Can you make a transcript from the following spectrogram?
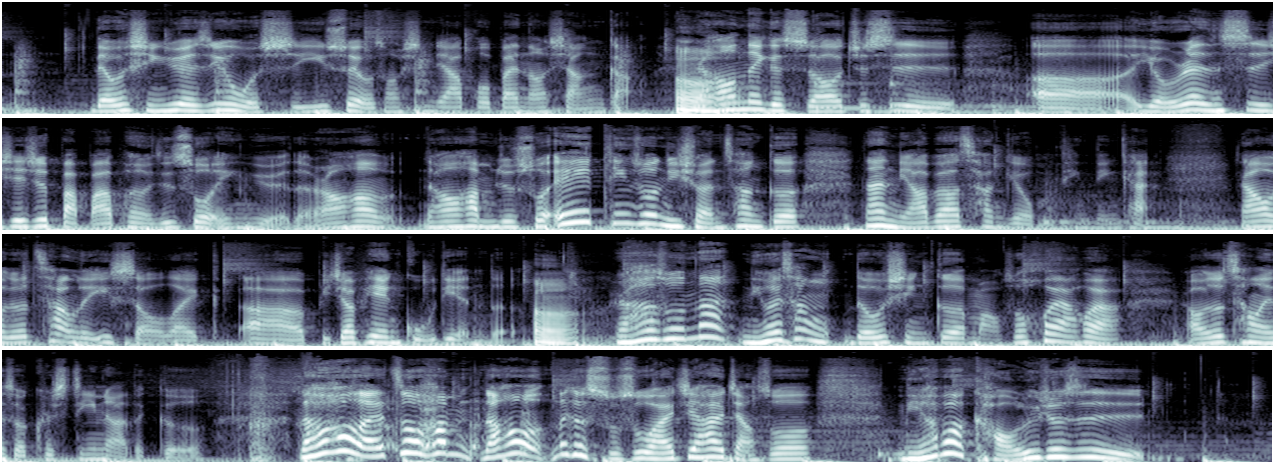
流行乐是因为我十一岁，我从新加坡搬到香港，嗯、然后那个时候就是呃有认识一些就是爸爸朋友是做音乐的，然后他们然后他们就说，哎，听说你喜欢唱歌，那你要不要唱给我们听听看？然后我就唱了一首 like 呃比较偏古典的，嗯，然后他说，那你会唱流行歌吗？我说会啊会啊，然后我就唱了一首 Christina 的歌，然后后来之后他们，然后那个叔叔我还记得他讲说，你要不要考虑就是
